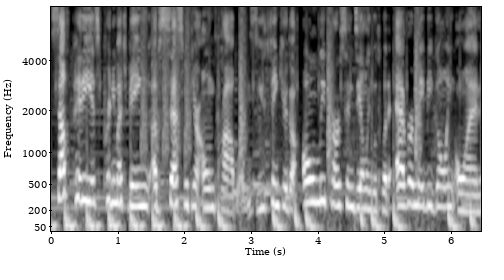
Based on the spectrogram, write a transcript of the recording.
Self pity is pretty much being obsessed with your own problems. You think you're the only person dealing with whatever may be going on,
